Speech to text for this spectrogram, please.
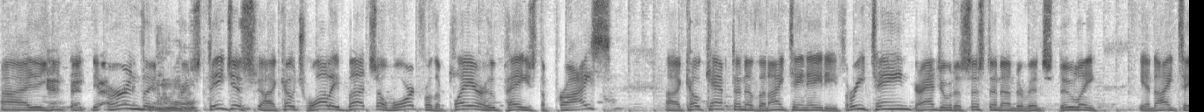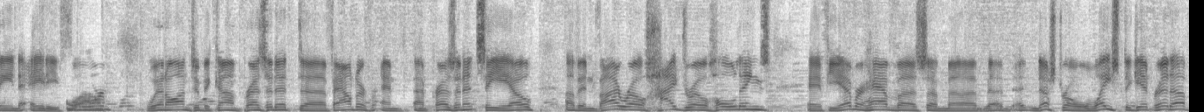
Uh, he, he, earned the prestigious uh, Coach Wally Butts Award for the player who pays the price uh, co captain of the 1983 team, graduate assistant under Vince Dooley in 1984. Wow. Went on to become president, uh, founder, and uh, president, CEO of Enviro Hydro Holdings. If you ever have uh, some uh, industrial waste to get rid of,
